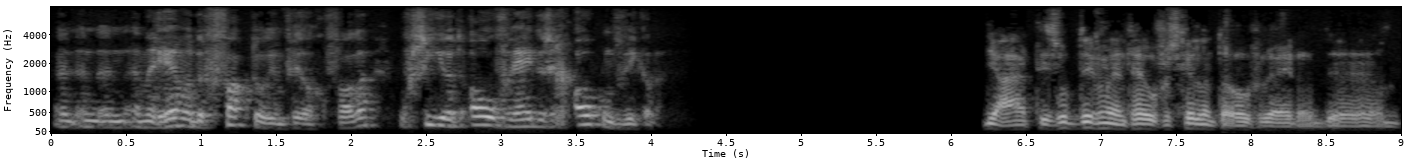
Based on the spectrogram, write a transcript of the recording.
een, een, een remmende factor in veel gevallen? Of zie je dat overheden zich ook ontwikkelen? Ja, het is op dit moment heel verschillend, de overheden. De,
